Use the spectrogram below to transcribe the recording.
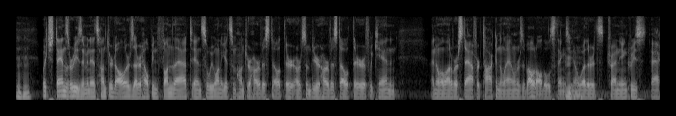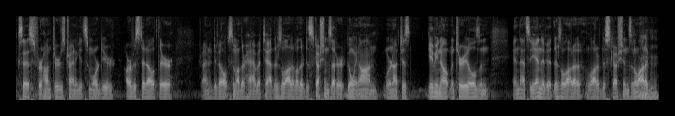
Mm-hmm which stands to reason. I mean, it's hunter dollars that are helping fund that, and so we want to get some hunter harvest out there or some deer harvest out there if we can. And I know a lot of our staff are talking to landowners about all those things. Mm-hmm. You know, mm-hmm. whether it's trying to increase access for hunters, trying to get some more deer harvested out there, trying to develop some other habitat. There's a lot of other discussions that are going on. We're not just giving out materials and and that's the end of it. There's a lot of a lot of discussions and a lot mm-hmm. of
